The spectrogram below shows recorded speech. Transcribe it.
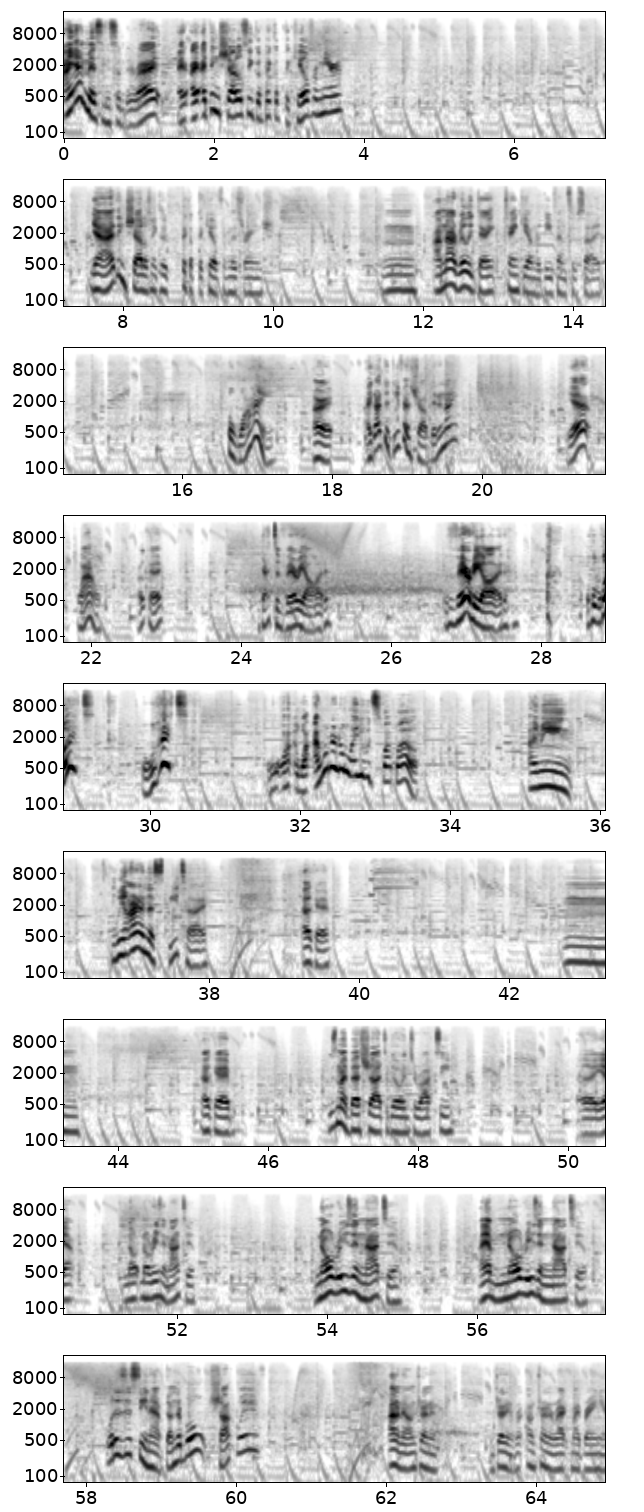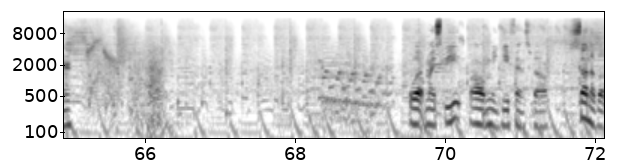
I am missing something, right? I, I think Shadow Sneak could pick up the kill from here. Yeah, I think Shadow Sneak could pick up the kill from this range. Mm, I'm not really tank tanky on the defensive side. But why? Alright. I got the defense job, didn't I? Yeah. Wow. Okay. That's a very odd. Very odd. what? What? Why, why, I want to know why you would swap out. I mean, we are in a speed tie. Okay. Hmm. Okay. This is my best shot to go into Roxy. Uh, yeah. No, no reason not to. No reason not to. I have no reason not to. What does this thing have? Thunderbolt? Shockwave? I don't know. I'm trying to. I'm trying to. I'm trying to rack my brain here. What, my speed? Oh, my defense fell. Son of a...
